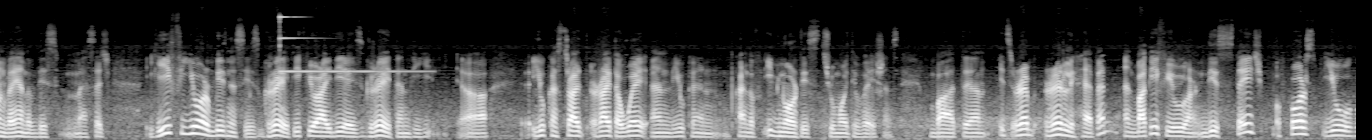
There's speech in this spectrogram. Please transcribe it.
on the end of this message if your business is great if your idea is great and uh, you can start right away and you can kind of ignore these two motivations. But um, it's rarely happen. And but if you are in this stage of course you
